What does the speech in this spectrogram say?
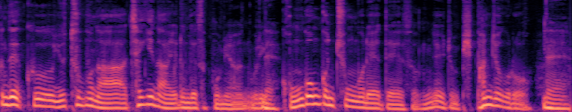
근데 그 유튜브나 책이나 이런 데서 보면 우리 네. 공공건축물에 대해서 굉장히 좀 비판적으로 네.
